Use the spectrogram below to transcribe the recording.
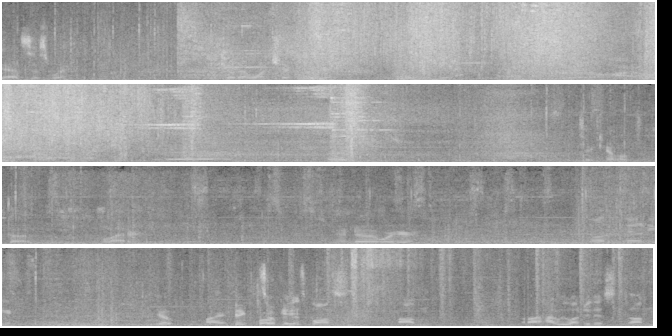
Yeah, it's this way. Kill that one chick. Yep. Alright, Big so for this boss, um... Uh, how do we want to do this? Um,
